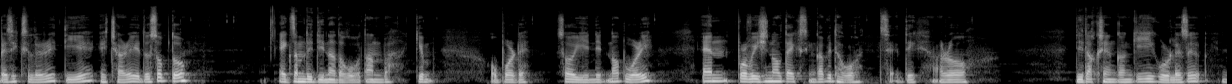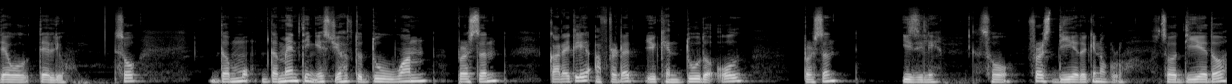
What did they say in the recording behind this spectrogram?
basic salary T A H R এইটো চবটো এক্সাম দি দিনা থাকিব টান বা কিম ওপৰতে so' you need not worry and provisional tax ইনকাপি থাকো আৰু deduction kan ki kurle se they will tell you. So the the main thing is you have to do one person correctly. After that you can do the all person easily. So first da do kinokro so da do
